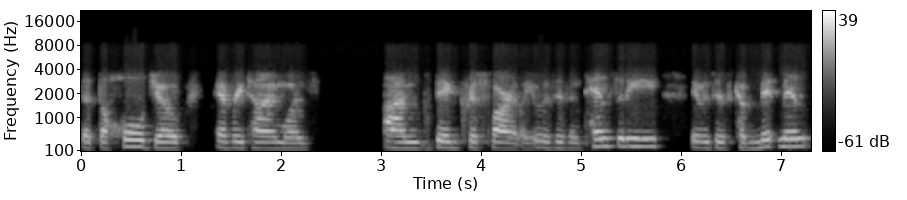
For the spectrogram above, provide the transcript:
that the whole joke every time was I'm big Chris Farley. It was his intensity, it was his commitment,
